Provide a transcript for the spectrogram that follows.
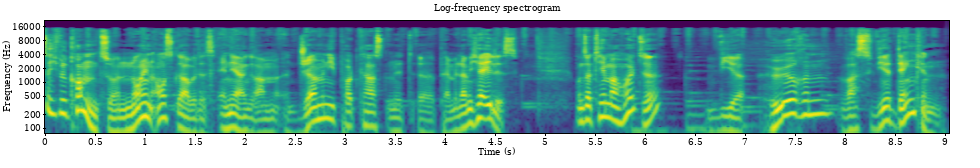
Herzlich willkommen zur neuen Ausgabe des Enneagram Germany Podcast mit äh, Pamela Michaelis. Unser Thema heute, wir hören, was wir denken.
